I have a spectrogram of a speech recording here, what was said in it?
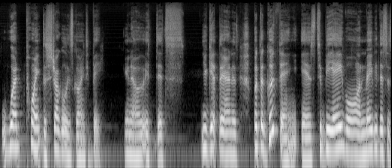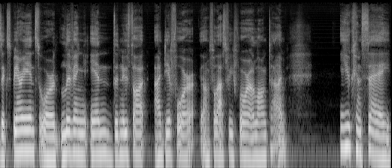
what point the struggle is going to be. You know, it, it's, you get there and it's, but the good thing is to be able, and maybe this is experience or living in the new thought idea for uh, philosophy for a long time, you can say,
